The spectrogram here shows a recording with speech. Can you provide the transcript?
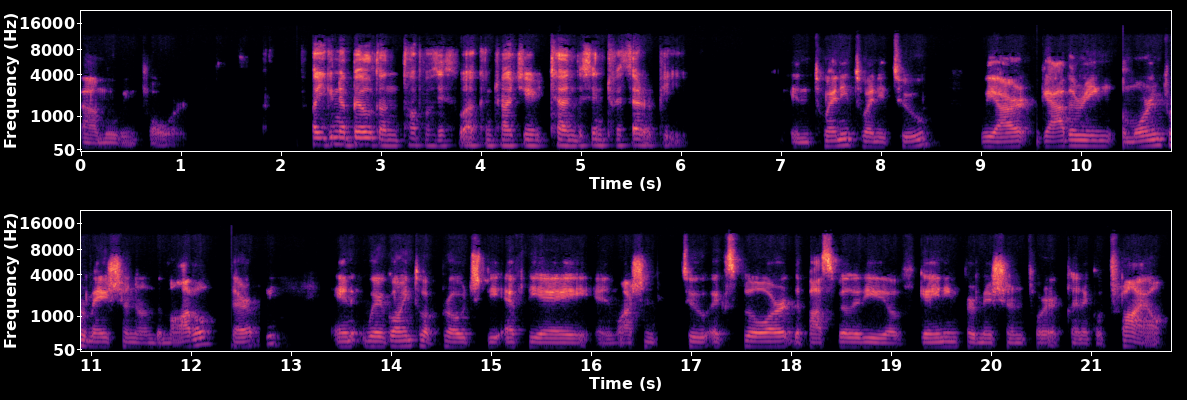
uh, moving forward are you going to build on top of this work and try to turn this into a therapy in 2022 we are gathering more information on the model therapy and we're going to approach the fda in washington to explore the possibility of gaining permission for a clinical trial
